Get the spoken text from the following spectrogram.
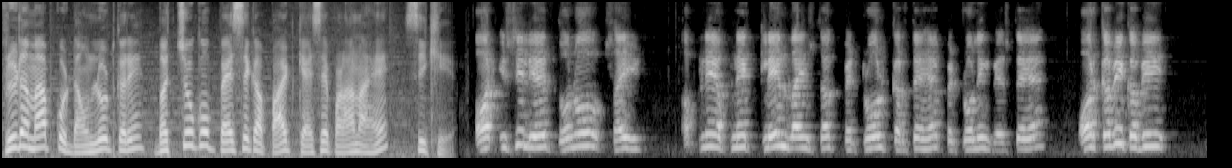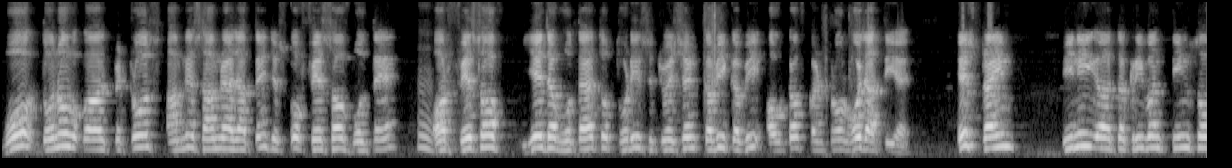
फ्रीडम ऐप को डाउनलोड करें। बच्चों को पैसे का पार्ट कैसे पढ़ाना है, सीखिए। और इसीलिए दोनों साइड अपने अपने क्लेम लाइंस तक पेट्रोल करते हैं पेट्रोलिंग भेजते हैं और कभी कभी वो दोनों पेट्रोल आमने सामने आ जाते हैं जिसको फेस ऑफ़ बोलते हैं हम्म। और फेस ऑफ़ ये जब होता है तो थोड़ी सिचुएशन कभी कभी आउट ऑफ़ कंट्रोल हो जाती है। इस टाइम अ, तकरीबन 300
